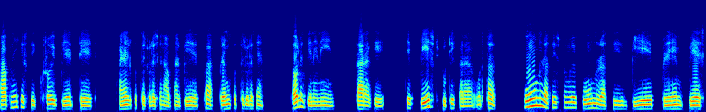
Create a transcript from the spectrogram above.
আপনি কি শীঘ্রই বিয়ের ডেট ফাইনাল করতে চলেছেন আপনার বিয়ের বা প্রেম করতে চলেছেন? তাহলে জেনে নিন, তার আগে যে বেস্ট জুটি কারা, অর্থাৎ কোন রাশির সঙ্গে কোন রাশির বিয়ে, প্রেম বেস্ট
